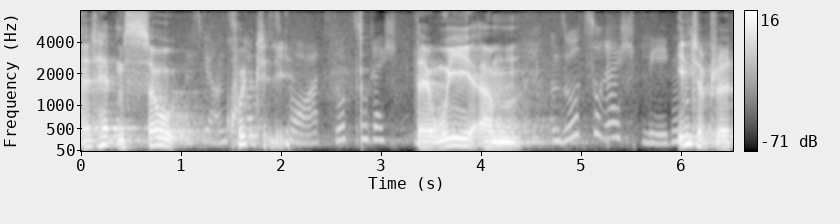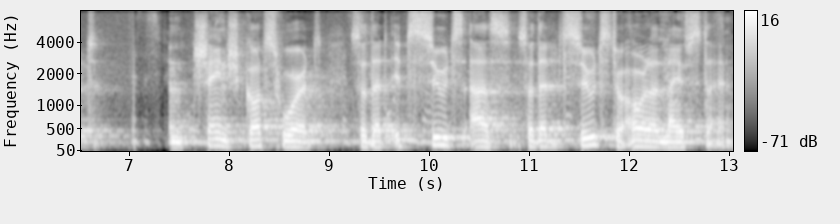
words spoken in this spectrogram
And it happens so dass wir uns quickly Gottes Wort so zurecht that we um, und so zurechtlegen, interpret dass es für and change God's word so that it suits us, so that it suits to our lifestyle.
